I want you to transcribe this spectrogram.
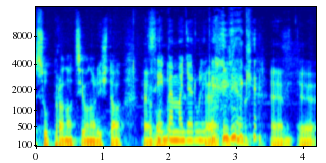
supranacionalista Szépen gondol- magyarul, igen. igen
